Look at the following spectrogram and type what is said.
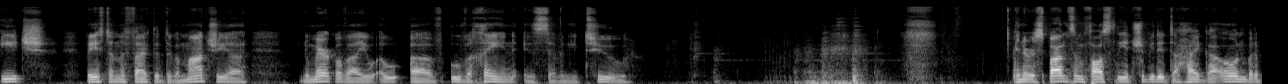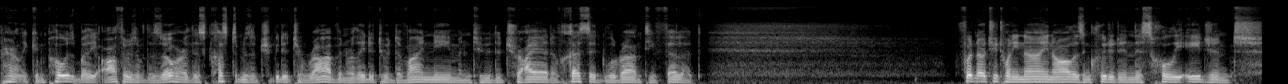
each based on the fact that the gematria numerical value of uvachain is 72. In a responsum falsely attributed to Hai Gaon, but apparently composed by the authors of the Zohar, this custom is attributed to Rav and related to a divine name and to the triad of Chesed, Gvura, and Tiferet. Footnote 229 All is included in this holy agent.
